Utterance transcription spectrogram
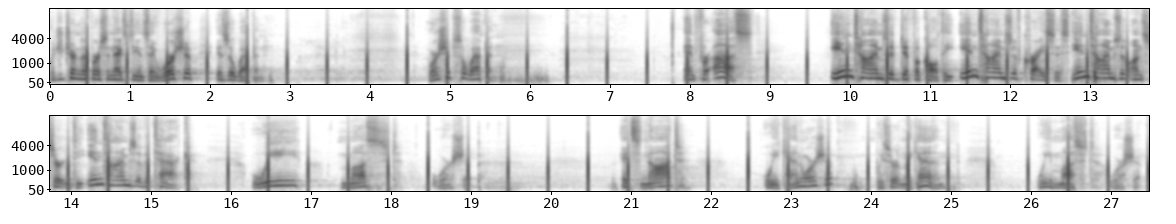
Would you turn to the person next to you and say, Worship is a weapon? Worship's a weapon. And for us, in times of difficulty, in times of crisis, in times of uncertainty, in times of attack, we must worship. It's not we can worship, we certainly can. We must worship.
